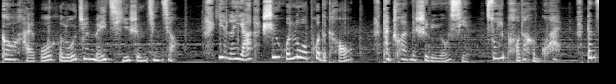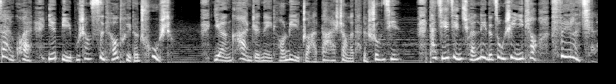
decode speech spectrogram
高海博和罗娟梅齐声惊叫。叶兰芽失魂落魄的逃，她穿的是旅游鞋，所以跑得很快，但再快也比不上四条腿的畜生。眼看着那条利爪搭上了他的双肩，他竭尽全力的纵身一跳，飞了起来。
